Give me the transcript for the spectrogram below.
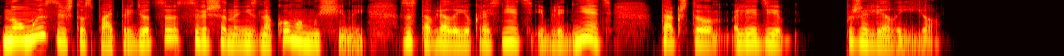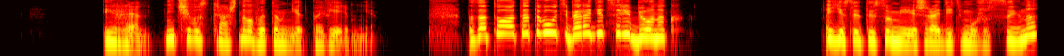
но мысль, что спать придется с совершенно незнакомым мужчиной, заставляла ее краснеть и бледнеть, так что леди пожалела ее. Ирен, ничего страшного в этом нет, поверь мне. Зато от этого у тебя родится ребенок. Если ты сумеешь родить мужу сына,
